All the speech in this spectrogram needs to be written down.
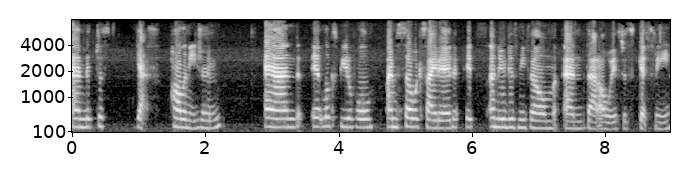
and it just yes, Polynesian, and it looks beautiful. I'm so excited. It's a new Disney film, and that always just gets me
